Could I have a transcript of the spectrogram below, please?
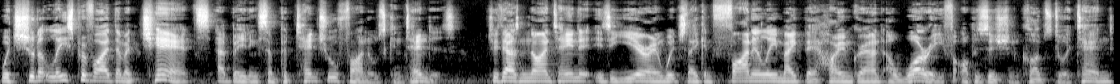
which should at least provide them a chance at beating some potential finals contenders. 2019 is a year in which they can finally make their home ground a worry for opposition clubs to attend,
